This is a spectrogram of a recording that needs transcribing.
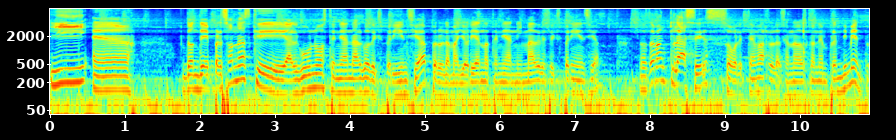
Y eh, donde personas que algunos tenían algo de experiencia, pero la mayoría no tenían ni madres de experiencia, nos daban clases sobre temas relacionados con emprendimiento.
